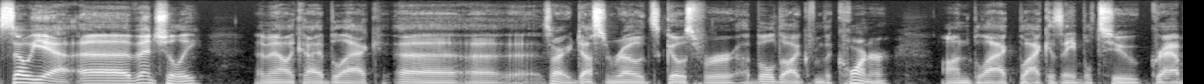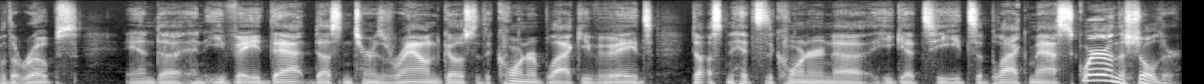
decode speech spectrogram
so yeah, uh, eventually. Malakai Black, uh, uh, sorry, Dustin Rhodes goes for a bulldog from the corner on Black. Black is able to grab the ropes and uh, and evade that. Dustin turns around, goes to the corner. Black evades. Dustin hits the corner and uh, he gets he eats a black mass square on the shoulder,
